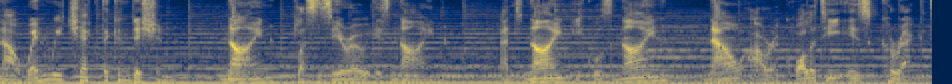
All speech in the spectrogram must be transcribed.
Now when we check the condition, 9 plus 0 is 9, and 9 equals 9, now our equality is correct.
